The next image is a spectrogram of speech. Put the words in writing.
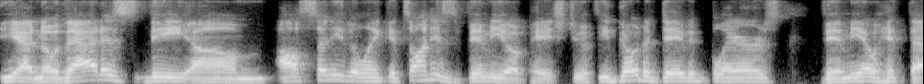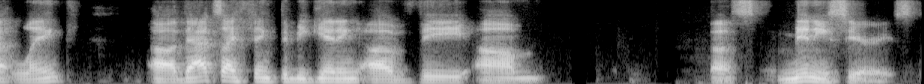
Yeah, no, that is the um I'll send you the link. It's on his Vimeo page too. If you go to David Blair's Vimeo, hit that link. Uh, that's I think the beginning of the um uh, mini series.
